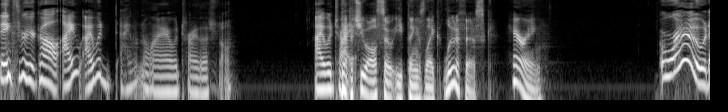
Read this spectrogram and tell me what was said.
Thanks for your call. I I would I don't know why I would try this though. I would try. Yeah, it. but you also eat things like lutefisk, herring. Rude.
